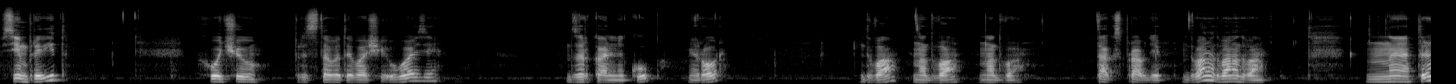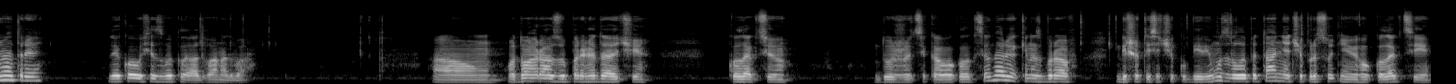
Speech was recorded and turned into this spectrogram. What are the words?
Всім привіт! Хочу представити вашій увазі дзеркальний куб Mirror 2 на 2 на 2 Так, справді, 2 на 2 на 2 Не 3 на 3 до якого всі звикли, а 2 на 2 Одного разу переглядаючи колекцію дуже цікавого колекціонера, який назбирав більше тисячі кубів, йому задали питання, чи присутній в його колекції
